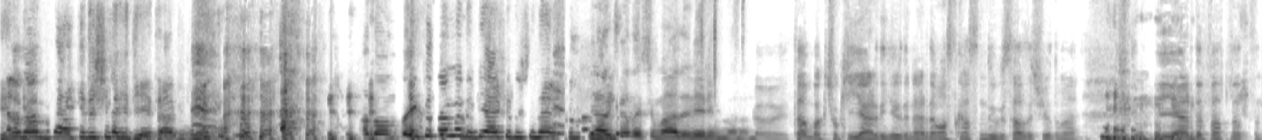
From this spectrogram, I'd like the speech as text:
Yani zaman bir arkadaşına hediye et abi bunu. Hadi onu da Sen kullanma da bir arkadaşına bir kullan. arkadaşıma hadi vereyim ben onu. Ay, Tam bak çok iyi yerde girdin Erdem. Az kalsın duygusallaşıyordum ha. iyi yerde patlattın.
